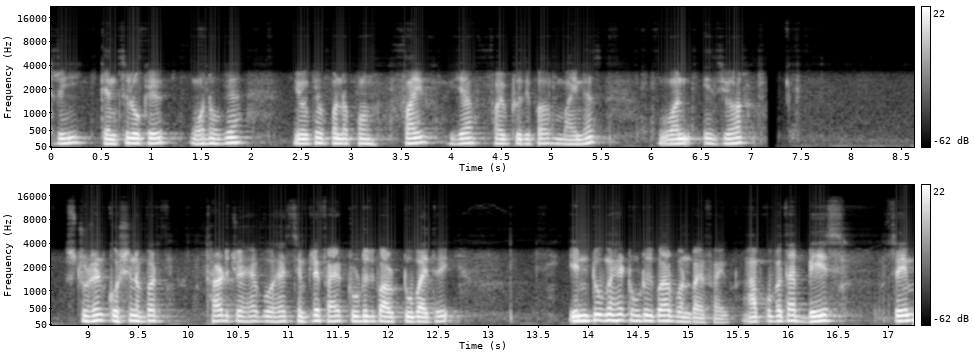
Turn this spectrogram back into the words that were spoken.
थ्री कैंसिल होके वन हो गया, ये हो गया वन अपॉन फाइव या five to the power minus one is your student question number third जो है वो है simplified two to the power two by three. इन टू में है two to power one by five. आपको पता है बेस सेम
